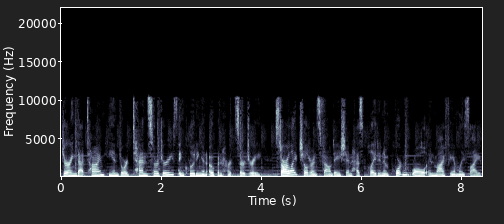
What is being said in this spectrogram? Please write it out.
During that time, he endured 10 surgeries, including an open heart surgery. Starlight Children's Foundation has played an important role in my family's life.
